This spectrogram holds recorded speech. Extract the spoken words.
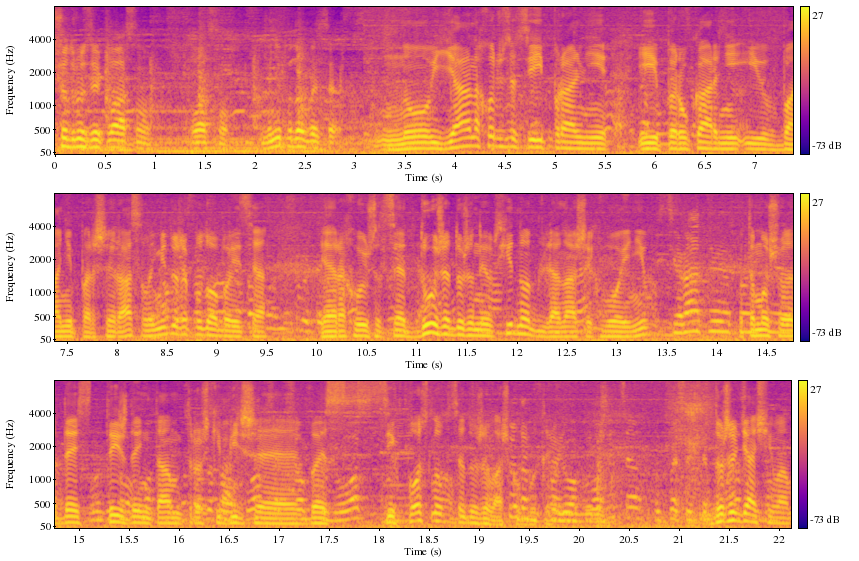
Що, друзі, класно. Класно. Мені подобається. Ну, я знаходжуся в цій пральні і перукарні, і в бані перший раз, але мені дуже подобається. Я рахую, що це дуже-дуже необхідно для наших воїнів, тому що десь тиждень там трошки більше без цих послуг це дуже важко бути. Дуже вдячні вам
